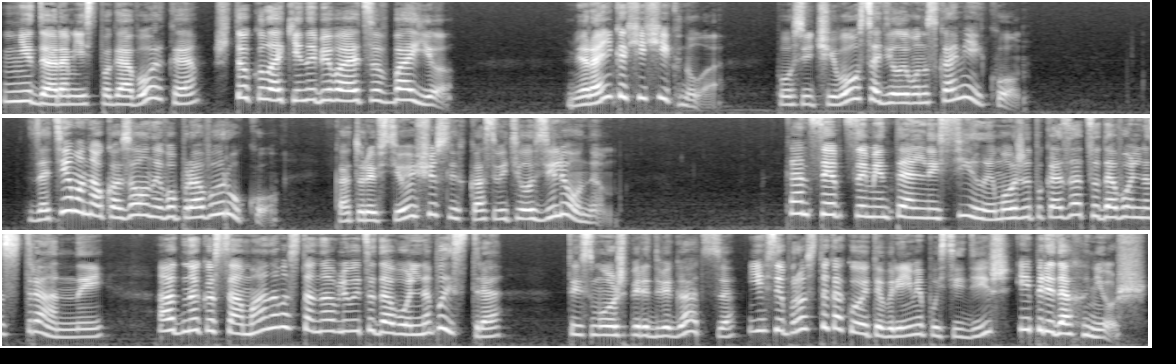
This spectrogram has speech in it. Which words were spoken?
Недаром есть поговорка, что кулаки набиваются в бою. Вероника хихикнула, после чего усадила его на скамейку. Затем она указала на его правую руку, которая все еще слегка светила зеленым. Концепция ментальной силы может показаться довольно странной, однако сама она восстанавливается довольно быстро. Ты сможешь передвигаться, если просто какое-то время посидишь и передохнешь.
